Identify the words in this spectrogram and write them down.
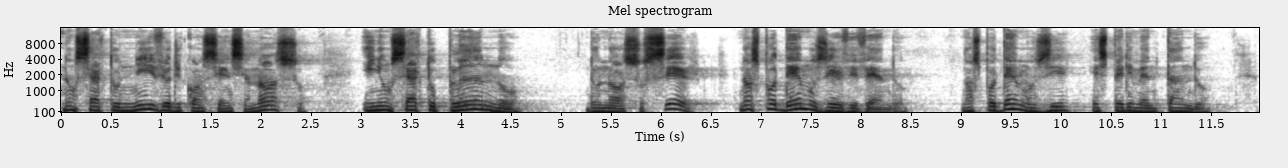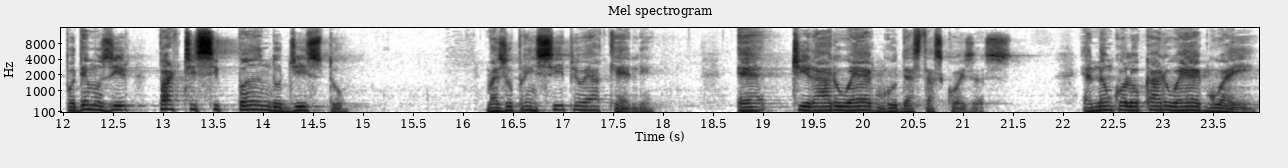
num certo nível de consciência nosso, em um certo plano do nosso ser, nós podemos ir vivendo, nós podemos ir experimentando, podemos ir participando disto. Mas o princípio é aquele: é tirar o ego destas coisas, é não colocar o ego aí,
